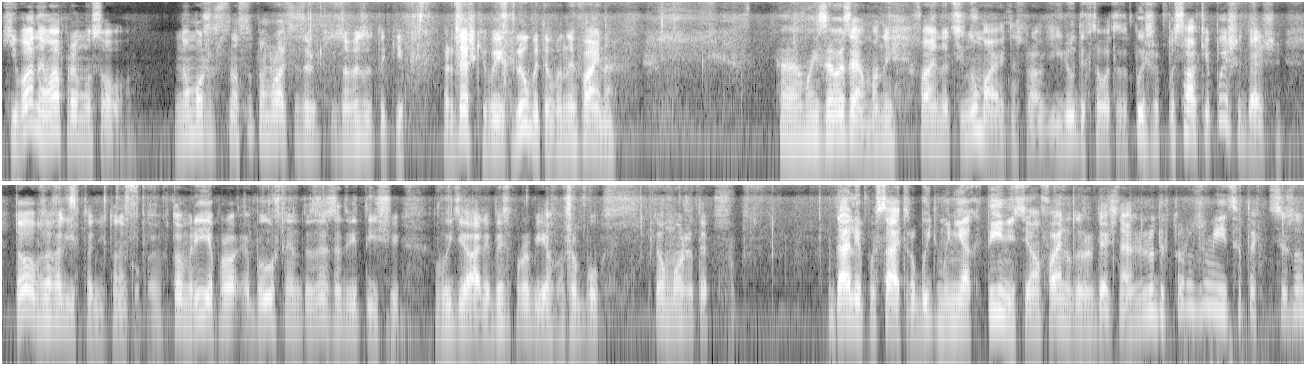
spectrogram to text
Хіба нема примусового. Ну, може, в наступному році завезуть такі РДшки, ви їх любите, вони файно. Е, Ми їх завеземо, вони файну ціну мають насправді. І люди, хто пише, писалки пишуть далі, то взагалі хто ніхто не купив. Хто мріє про бушний НТЗ за 2000 в ідеалі, без пробігу, щоб був, то можете далі писати, робити мені активність, я вам файно дуже вдячний. А люди, хто розуміється, так це ж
